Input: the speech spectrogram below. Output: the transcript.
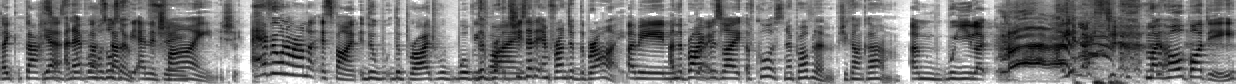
Like that yeah, is and the, everyone was also the energy. fine. She, Everyone around is fine. The the bride will, will be the, fine. she said it in front of the bride. I mean, and the bride great. was like, "Of course, no problem. She can't come." Um, were you like? next? my whole body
